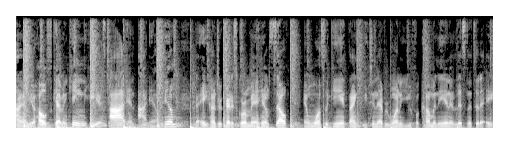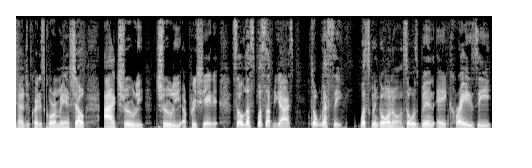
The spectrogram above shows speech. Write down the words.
I am your host, Kevin King. He is I, and I am him, the 800 Credit Score Man himself. And once again, thank each and every one of you for coming in and listening to the 800 Credit Score Man Show. I truly, truly appreciate it. So let's, what's up, you guys? So let's see what's been going on. So it's been a crazy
